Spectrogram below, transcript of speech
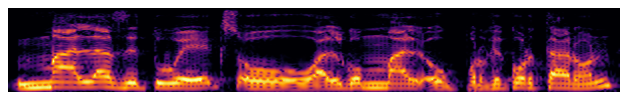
malas de tu ex o, o algo mal o por qué cortaron,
